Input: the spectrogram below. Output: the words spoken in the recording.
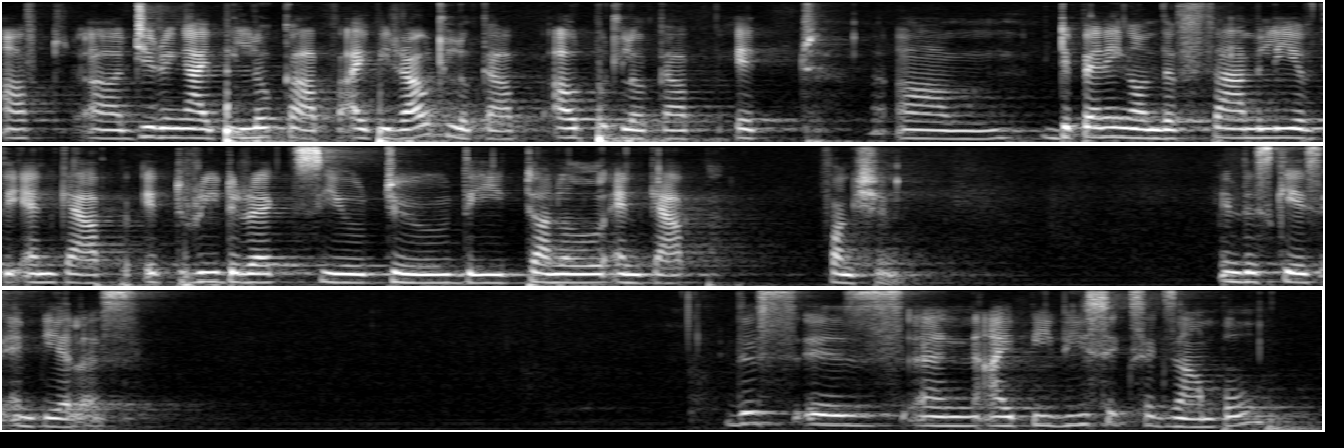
after, uh, during IP lookup, IP route lookup, output lookup, it, um, depending on the family of the encap, it redirects you to the tunnel encap function. In this case, MPLS. This is an IPv6 example.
